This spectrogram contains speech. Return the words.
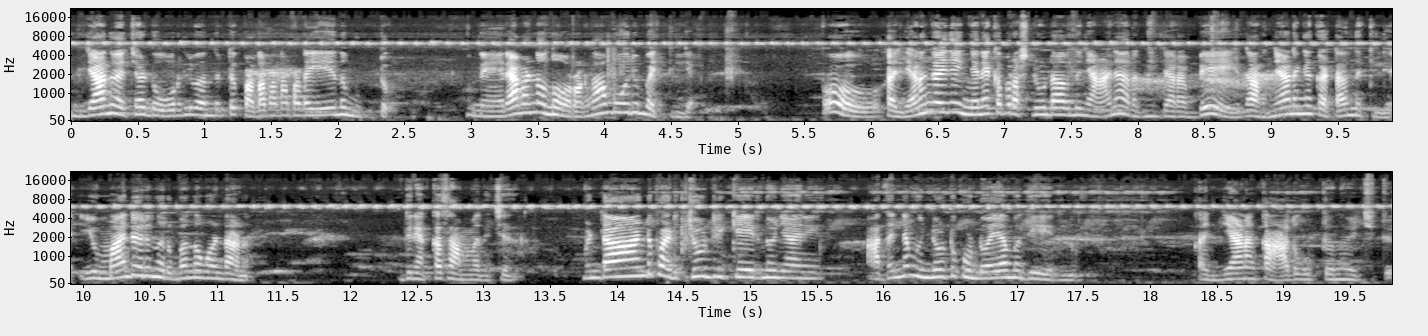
ഇല്ലാന്ന് വെച്ചാൽ ഡോറിൽ വന്നിട്ട് പട പട പടയേന്ന് മുട്ടും. നേരാവണ്ണം ഒന്ന് ഉറങ്ങാൻ പോലും പറ്റില്ല. ഓ കല്യാണം കഴിഞ്ഞ് ഇങ്ങനെയൊക്കെ പ്രശ്നം ഉണ്ടാവുന്നത് ഞാൻ അറിഞ്ഞില്ല. റബ്ബേ ഇത് അറിഞ്ഞാണെങ്കിൽ കെട്ടാൻ നിൽക്കില്ല ഈ ഉമ്മാന്റെ ഒരു നിർബന്ധം കൊണ്ടാണ് ഇതിനൊക്കെ സമ്മതിച്ചത്. മിണ്ടാണ്ട് പഠിച്ചുകൊണ്ടിരിക്കുകയായിരുന്നു ഞാൻ അതെന്നെ മുന്നോട്ട് കൊണ്ടുപോയാൽ മതിയായിരുന്നു. കല്യാണം കാത് കുത്തുമെന്ന് വെച്ചിട്ട്.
